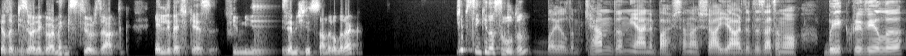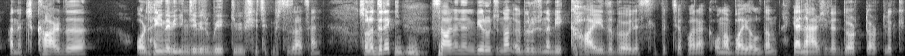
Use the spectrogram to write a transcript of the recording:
ya da biz öyle görmek istiyoruz artık 55 kez filmi izlemiş insanlar olarak Lip Sync'i nasıl buldun? Bayıldım. Camden yani baştan aşağı yardırdı. Zaten o bıyık reveal'ı hani çıkardı. Oradan yine bir ince bir bıyık gibi bir şey çıkmıştı zaten. Sonra direkt sahnenin bir ucundan öbür ucuna bir kaydı böyle split yaparak ona bayıldım. Yani her şeyle dört dörtlük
